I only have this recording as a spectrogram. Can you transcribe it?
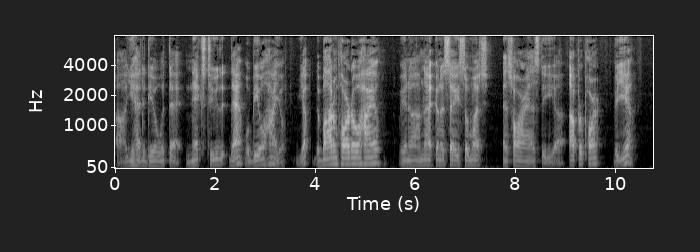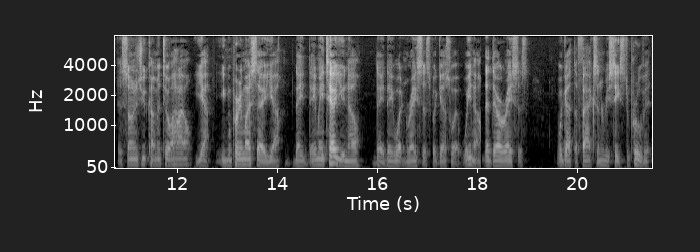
uh, you had to deal with that. Next to that will be Ohio. Yep, the bottom part of Ohio. You know, I'm not gonna say so much as far as the uh, upper part, but yeah, as soon as you come into Ohio, yeah, you can pretty much say, yeah, they they may tell you no, they they weren't racist, but guess what? We know that they're racist. We got the facts and the receipts to prove it,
